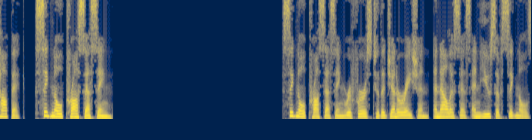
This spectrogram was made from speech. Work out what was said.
Topic: Signal processing. Signal processing refers to the generation, analysis and use of signals,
